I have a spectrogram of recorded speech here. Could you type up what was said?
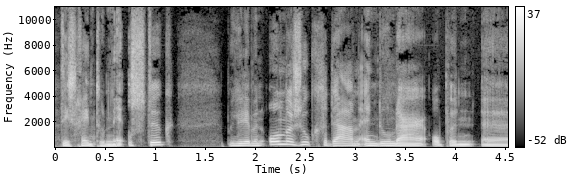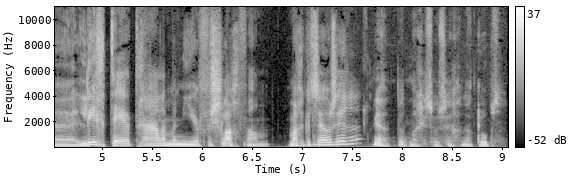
Het is geen toneelstuk. Maar jullie hebben een onderzoek gedaan... en doen daar op een uh, licht theatrale manier verslag van. Mag ik het zo zeggen? Ja, dat mag je zo zeggen, dat klopt.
